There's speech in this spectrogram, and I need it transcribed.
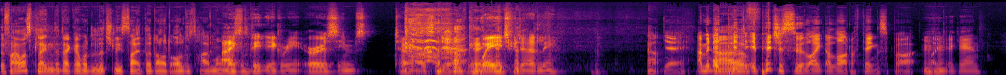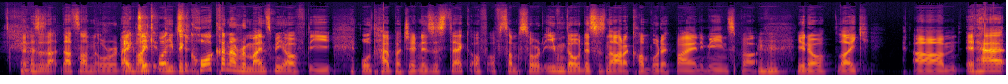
If I was playing the deck, I would literally side that out all the time. Almost. I completely agree. Uro seems terrible. yeah, okay. way too deadly. Yeah. yeah. I mean, it, uh, pitch, it pitches to like a lot of things, but mm-hmm. like again, yeah. This is that's not an Uro deck. I like the, the to... core kind of reminds me of the old Hypergenesis deck of, of some sort, even though this is not a combo deck by any means. But mm-hmm. you know, like um, it had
